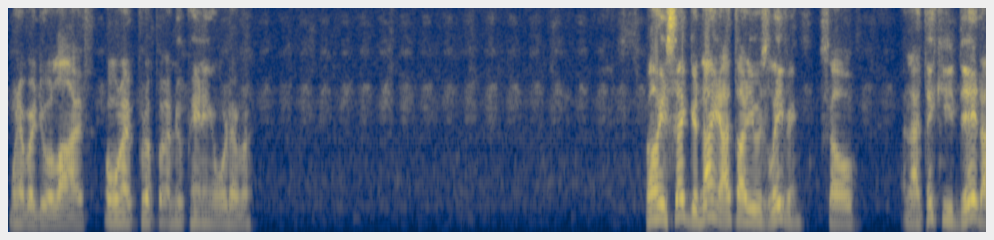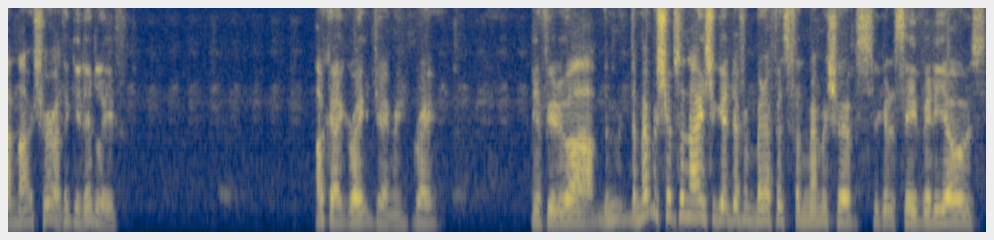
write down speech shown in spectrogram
whenever I do a live or when I put up a new painting or whatever. Well, he said goodnight. I thought he was leaving. So, and I think he did. I'm not sure. I think he did leave. Okay, great, Jamie. Great. If you uh, the, the memberships are nice, you get different benefits for the memberships. You get to see videos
